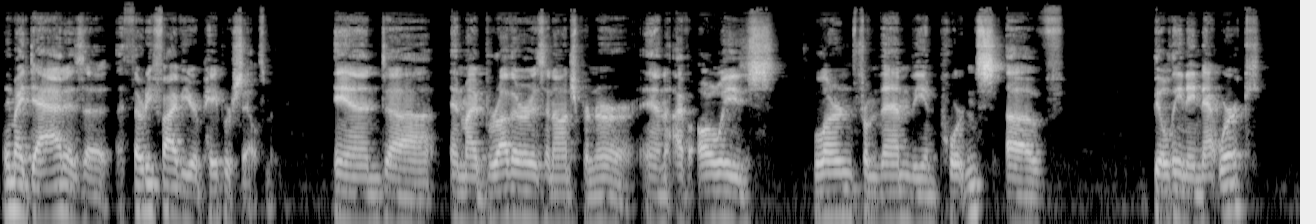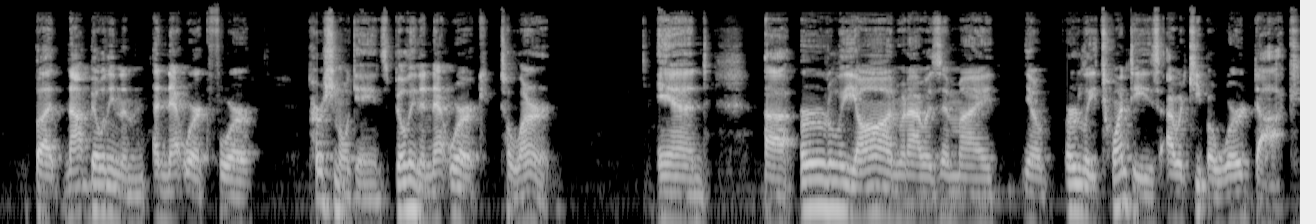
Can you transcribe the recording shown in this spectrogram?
I think my dad is a, a 35 year paper salesman, and uh, and my brother is an entrepreneur, and I've always learned from them the importance of building a network, but not building a, a network for personal gains, building a network to learn. And uh, early on, when I was in my you know early 20s i would keep a word doc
